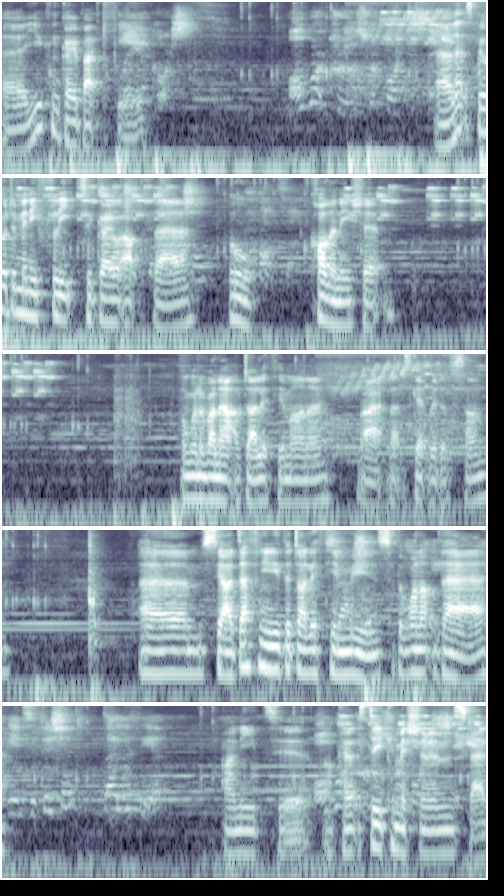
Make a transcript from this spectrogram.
To. Uh, you can go back here. To. Uh, let's build a mini fleet to go up there. Oh, colony ship. I'm gonna run out of dilithium, aren't I? Right, let's get rid of some. Um, so yeah, I definitely need the dilithium moons. So the one up there, I need to. Okay, let's decommission him instead.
